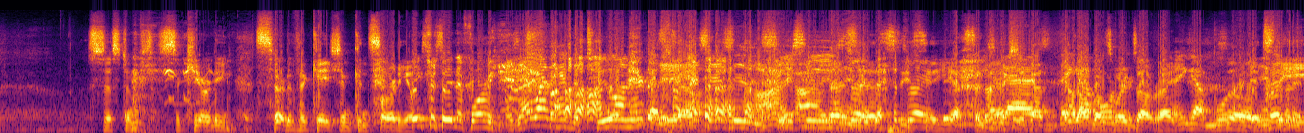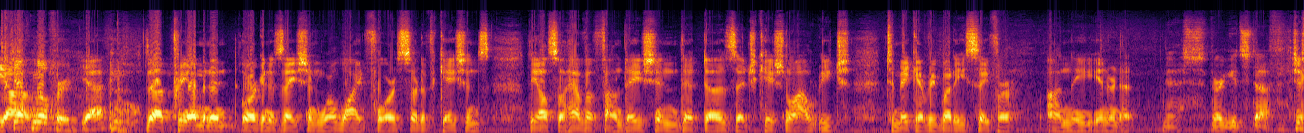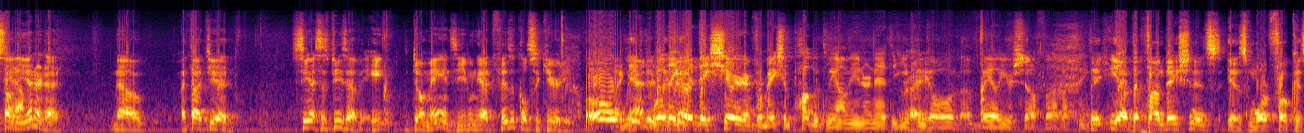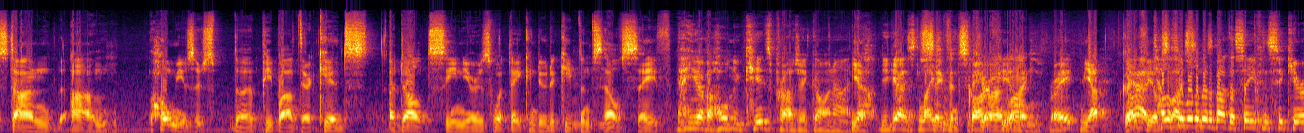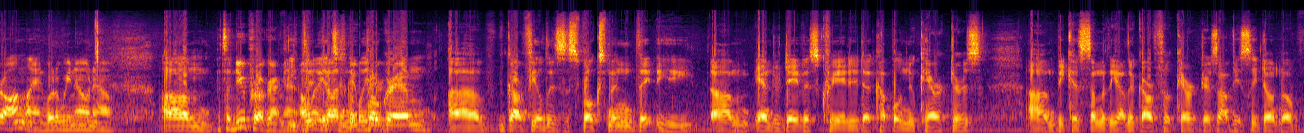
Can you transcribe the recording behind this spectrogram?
Systems Security Certification Consortium. Thanks for saying that for me. Is that why they have the two on there? Because Yeah. SS's and I- CC's. That's right, SCC, that's right. Yes, and These I guys, actually they got, got all those words cred- out right. They got more So, It's credentials. President the, Geoff um, Milford, yeah? the preeminent organization worldwide for certifications. They also have a foundation that does educational outreach to make everybody safer on the internet. Yes, very good stuff. Just Check on the internet. Now, I thought you had CISSPs have eight domains. You even got physical security. Oh, like we- Well, did. they, but they share information publicly on the internet that you can go avail yourself of, I think. The- Yeah, the foundation is, is more focused on um, home users, the people out there, kids, adults, seniors, what they can do to keep themselves safe. Now you have a whole new kids project going on. Yeah. You guys Safe licensed and secure Garfield, online. right? Yep, Yeah, tell us a little bit about the Safe and Secure Online. What do we know now? It's a new program now. Only It's a new couple of years. program. Uh, Garfield is the spokesman. The, he, um, Andrew Davis created a couple of new characters um, because some of the other Garfield characters obviously don't know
